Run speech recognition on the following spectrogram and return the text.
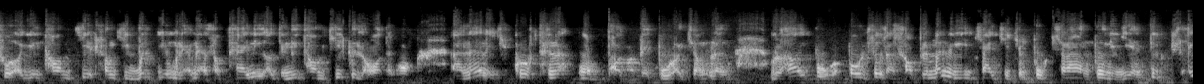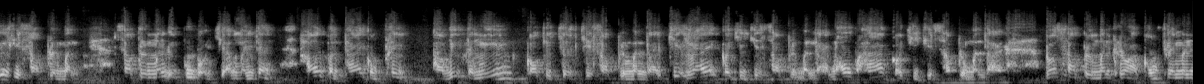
ធ្វើឲ្យយើងធម្មជាតិក្នុងជីវិតយើងម្នាក់ម្នាក់សប្តាហ៍នេះឲ្យទាំងនេះធម្មជាតិគឺល្អទាំងអស់អាហ្នឹងជាគ្រោះថ្នាក់បំផុតដែលពូឲ្យចង់ដឹងព្រោះហើយពូពូសួរថា supplement វាមានចែកជាចំពោះច្រើនពូនិយាយបន្តិចស្អីជា supplement supplement ដូចពូបញ្ជាក់មិញចឹងហើយបន្ថែម complete អាវីតាមីនក៏គេចិត្តជា supplement ដែរជាតិរ៉ែក៏ជាជា supplement ដែរម្ហូបអាហារក៏ជាជា supplement ដែរព្រោះ supplement ក្នុងអា complement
